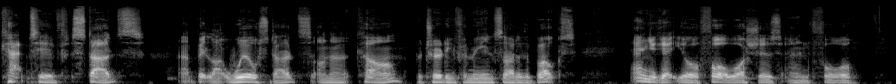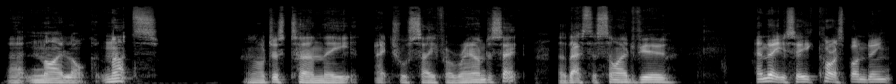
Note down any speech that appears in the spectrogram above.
captive studs, a bit like wheel studs on a car, protruding from the inside of the box. And you get your four washers and four uh, nyloc nuts. And I'll just turn the actual safe around a sec. So that's the side view. And there you see corresponding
